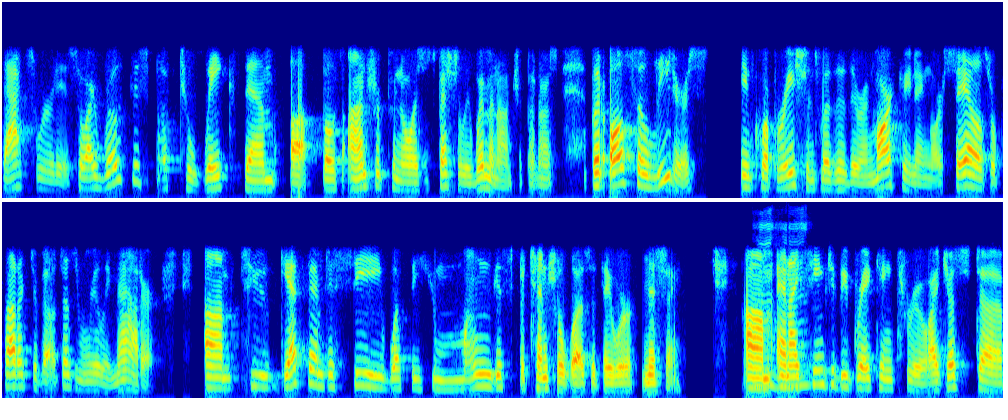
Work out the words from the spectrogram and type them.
That's where it is. So I wrote this book to wake them up, both entrepreneurs, especially women entrepreneurs, but also leaders in corporations, whether they're in marketing or sales or product development, doesn't really matter, um, to get them to see what the humongous potential was that they were missing. Um, mm-hmm. And I mm-hmm. seem to be breaking through. I just uh,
